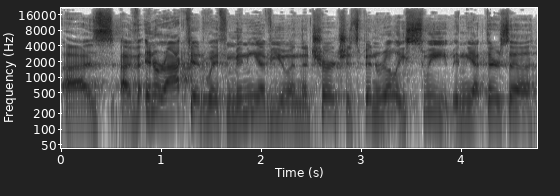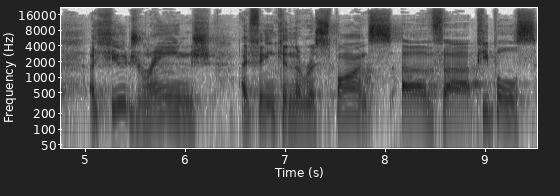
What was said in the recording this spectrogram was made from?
as I've interacted with many of you in the church, it's been really sweet, and yet there's a, a huge range, I think, in the response of uh, people's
